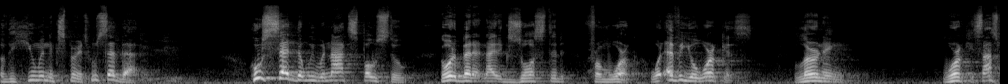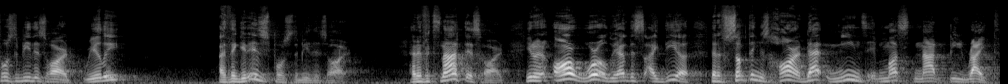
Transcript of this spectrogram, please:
of the human experience? Who said that? Who said that we were not supposed to go to bed at night exhausted from work? Whatever your work is, learning, work, it's not supposed to be this hard. Really? I think it is supposed to be this hard. And if it's not this hard, you know, in our world, we have this idea that if something is hard, that means it must not be right.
